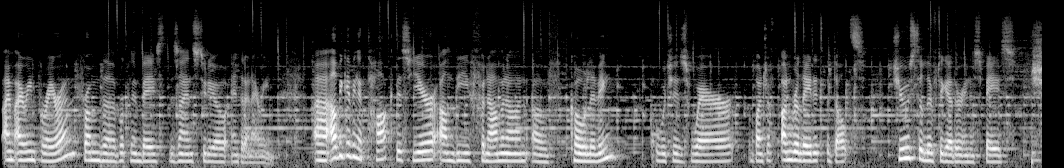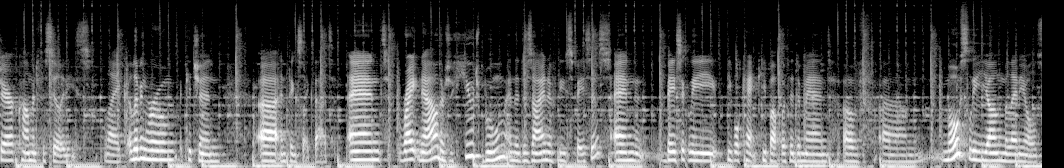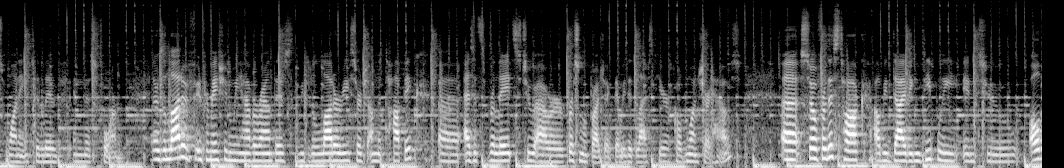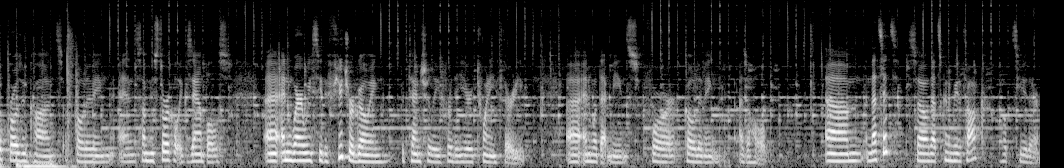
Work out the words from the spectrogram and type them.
I'm Irene Pereyra from the Brooklyn-based design studio Anton and Irene. Uh, I'll be giving a talk this year on the phenomenon of co-living, which is where a bunch of unrelated adults choose to live together in a space, share common facilities like a living room, a kitchen, uh, and things like that. And right now there's a huge boom in the design of these spaces and basically people can't keep up with the demand of um, mostly young millennials wanting to live in this form. There's a lot of information we have around this. We did a lot of research on the topic uh, as it relates to our personal project that we did last year called One Shared House. Uh, so for this talk, I'll be diving deeply into all the pros and cons of co-living and some historical examples uh, and where we see the future going potentially for the year 2030 uh, and what that means for co-living as a whole. Um, and that's it. So that's going to be the talk. Hope to see you there.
